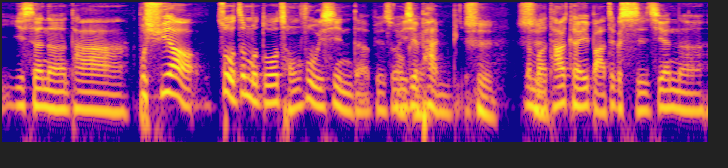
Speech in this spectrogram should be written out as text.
医生呢，他不需要做这么多重复性的，比如说一些判别，是。那么他可以把这个时间呢，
